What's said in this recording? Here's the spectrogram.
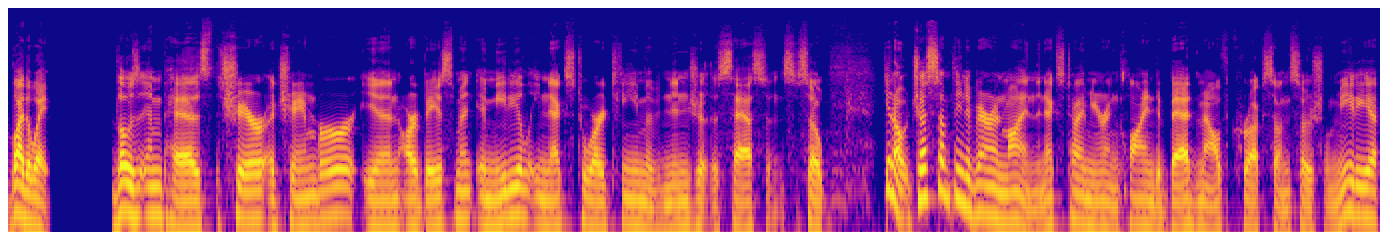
By the way, those empaths share a chamber in our basement immediately next to our team of ninja assassins. So, you know, just something to bear in mind the next time you're inclined to badmouth Crux on social media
